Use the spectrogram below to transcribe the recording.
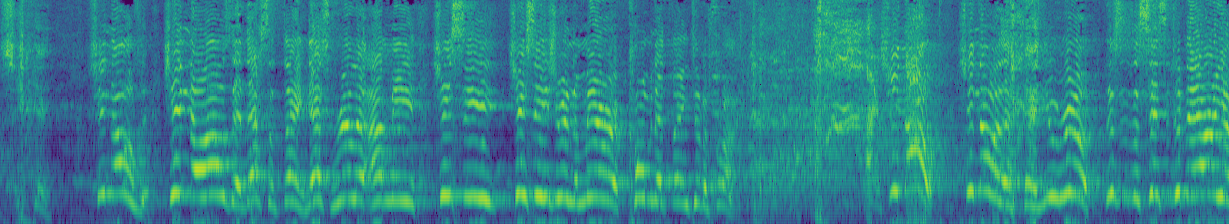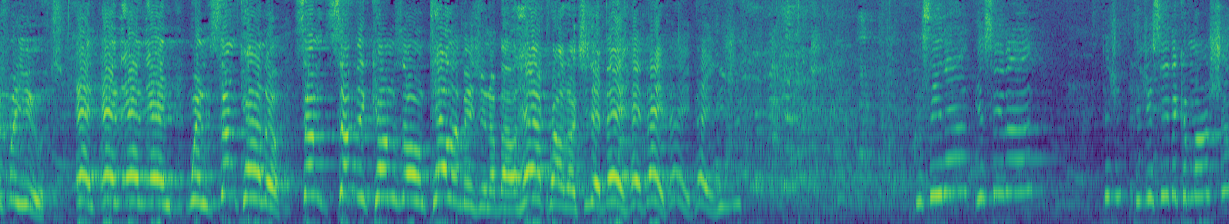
she, knows it. She knows that that's the thing. That's really, I mean, she sees she sees you in the mirror combing that thing to the front. she know. She know that you real. This is a sensitive area for you. And and and and when some kind of some something comes on television about hair products, she said, "Babe, hey, babe, hey, babe." You, you see that? You see that? Did you did you see the commercial?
